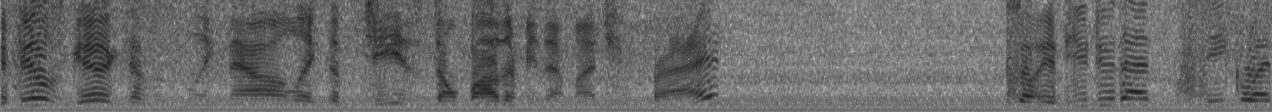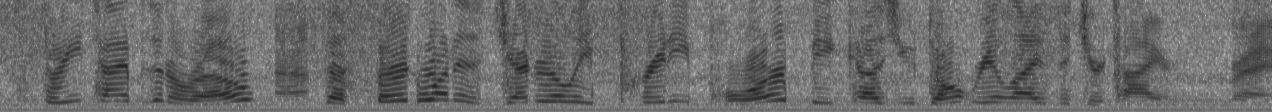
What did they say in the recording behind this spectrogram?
It feels good because it's like now, like the G's don't bother me that much. Right? So if you do that sequence three times in a row, Uh-huh. the third one is generally pretty poor because you don't realize that you're tired. Right.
